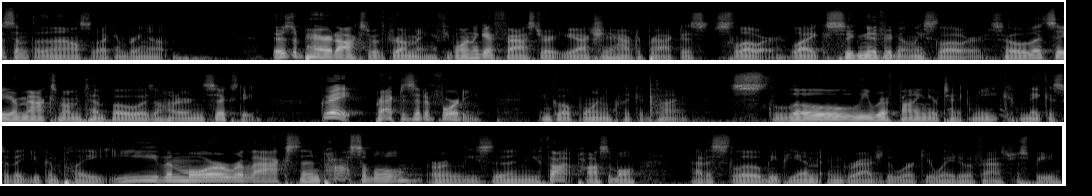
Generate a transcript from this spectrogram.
is something else that I can bring up. There's a paradox with drumming. If you want to get faster, you actually have to practice slower, like significantly slower. So let's say your maximum tempo is 160. Great, practice it at 40 and go up one click at a time. Slowly refine your technique, make it so that you can play even more relaxed than possible, or at least than you thought possible, at a slow BPM and gradually work your way to a faster speed.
